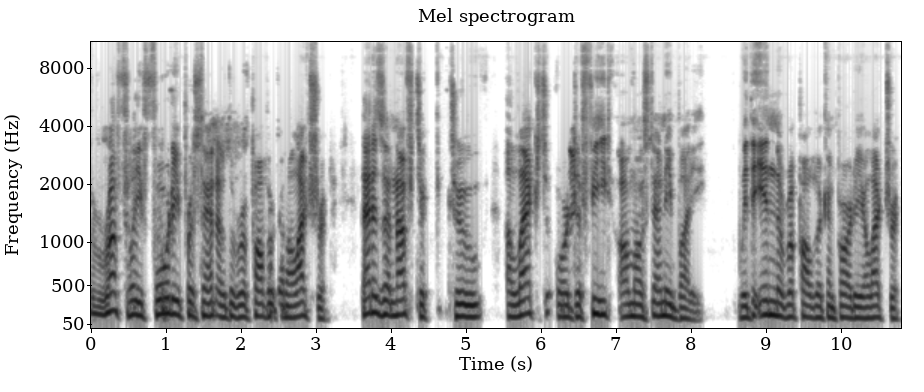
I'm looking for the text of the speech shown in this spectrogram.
roughly 40% of the Republican electorate. That is enough to, to elect or defeat almost anybody within the Republican Party electorate.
